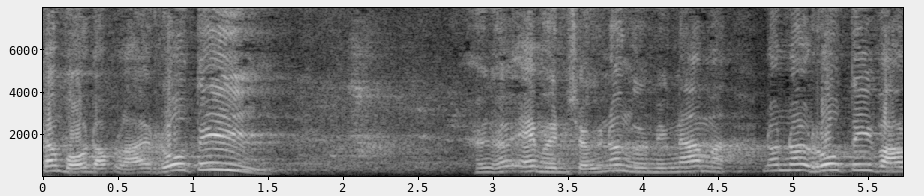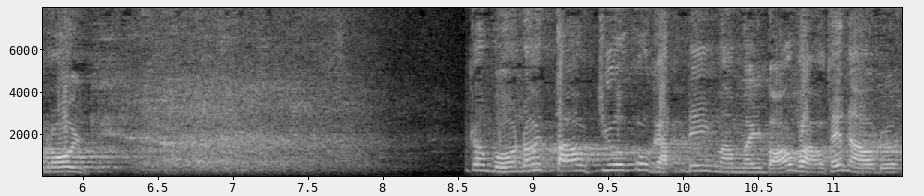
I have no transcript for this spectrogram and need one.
Cán bộ đọc lại, roti. Em hình sự nó, người miền nam mà. Nó nói roti vào rồi. Cán bộ nói, tao chưa có gạch đi mà mày bảo vào thế nào được?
